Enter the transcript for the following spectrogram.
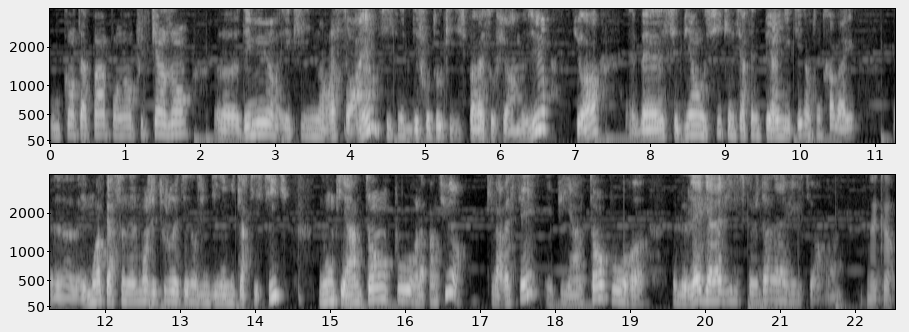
où quand tu as peint pendant plus de 15 ans euh, des murs et qu'il n'en reste rien, si ce n'est que des photos qui disparaissent au fur et à mesure, tu vois, eh ben, c'est bien aussi qu'il y ait une certaine pérennité dans ton travail. et moi, personnellement, j'ai toujours été dans une dynamique artistique. Donc il y a un temps pour la peinture qui va rester, et puis il y a un temps pour le leg à la ville, ce que je donne à la ville, tu vois. D'accord.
